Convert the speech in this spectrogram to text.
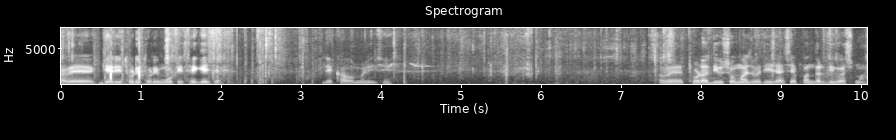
હવે કેરી થોડી થોડી મોટી થઈ ગઈ છે. દેખાવા મળી છે. હવે થોડા દિવસોમાં જ વધી જશે પંદર દિવસમાં.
